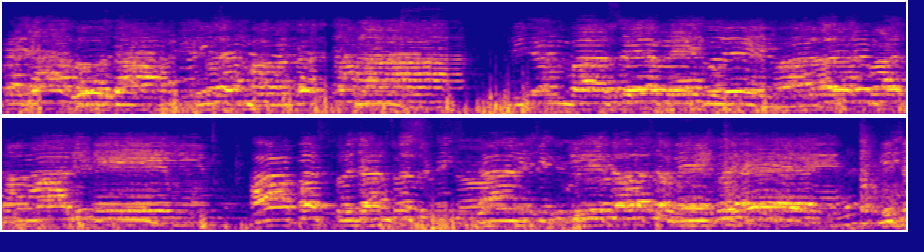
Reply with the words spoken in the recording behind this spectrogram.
प्रजाभूतानि समवकर्तमा त्र्यम्बा सेवे कुले मातरं पद्ममालिनीम् आपस्तुजन्तु स्निग्धानि चिक्रीदोषमे गृहे निज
